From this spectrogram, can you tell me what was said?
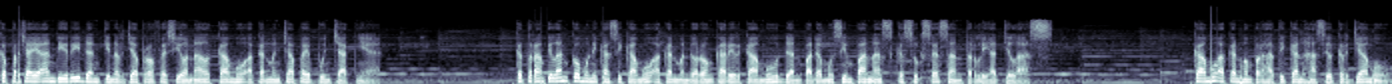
Kepercayaan diri dan kinerja profesional kamu akan mencapai puncaknya. Keterampilan komunikasi kamu akan mendorong karir kamu dan pada musim panas kesuksesan terlihat jelas. Kamu akan memperhatikan hasil kerjamu,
